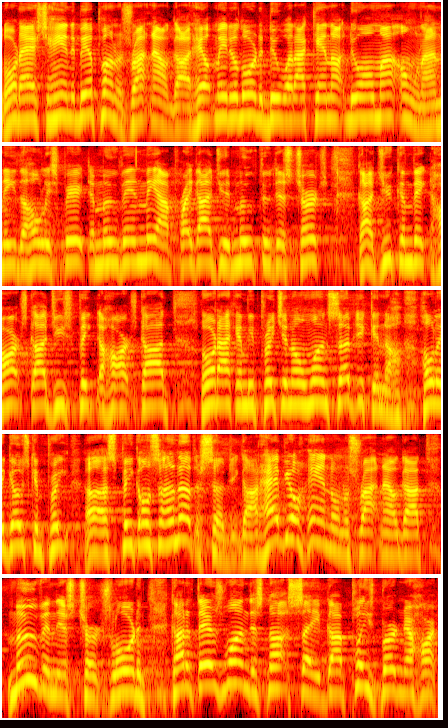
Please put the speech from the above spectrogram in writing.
Lord, I ask your hand to be upon us right now. God, help me, to Lord, to do what I cannot do on my own. I need the Holy Spirit to move in me. I pray, God, you'd move through this church. God, you convict hearts. God, you speak to hearts. God, Lord, I can be preaching on one subject and the Holy Ghost can pre- uh, speak on another subject. God, have your hand on us right now, God. Move in this church, Lord. And God, if there's one that's not saved, God, please burden their heart.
